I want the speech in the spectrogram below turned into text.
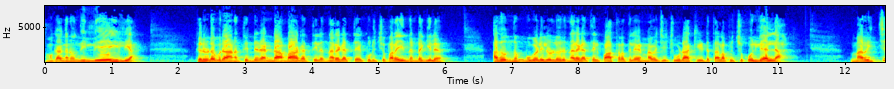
നമുക്കങ്ങനെ ഒന്നും ഇല്ലേ ഇല്ല ഗരുഡപുരാണത്തിന്റെ രണ്ടാം ഭാഗത്തിൽ നരകത്തെക്കുറിച്ച് പറയുന്നുണ്ടെങ്കിൽ അതൊന്നും മുകളിലുള്ളൊരു നരകത്തിൽ പാത്രത്തിൽ എണ്ണ വെച്ച് ചൂടാക്കിയിട്ട് തിളപ്പിച്ച് കൊല്ലല്ല മറിച്ച്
